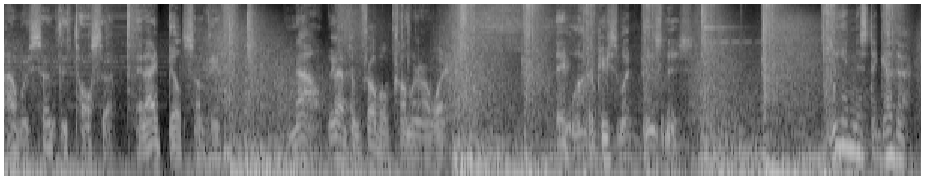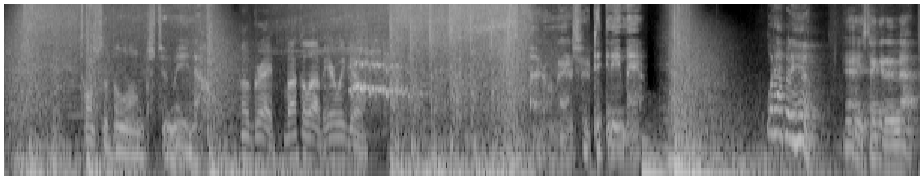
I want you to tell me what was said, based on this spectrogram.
I was sent to Tulsa, and I built something. Now, we have some trouble coming our way. They want a piece of my business. We in this together. Tulsa belongs to me now. Oh, great. Buckle up. Here we go. I don't answer to any man. What happened to him? Yeah, he's taking a nap.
